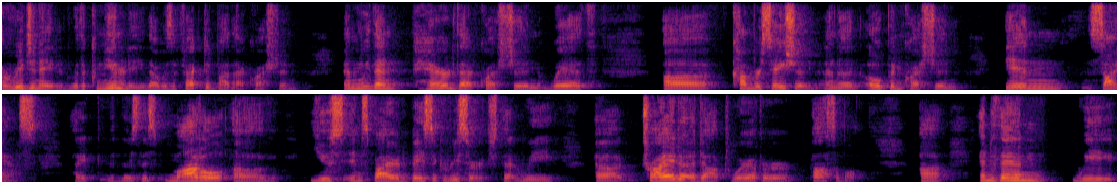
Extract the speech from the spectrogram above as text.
originated with a community that was affected by that question. And we then paired that question with a conversation and an open question in science. Like there's this model of use-inspired basic research that we uh, try to adopt wherever possible. Uh, and then we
